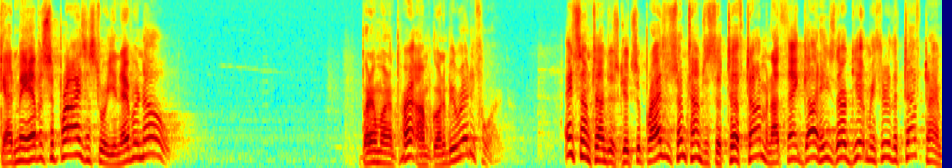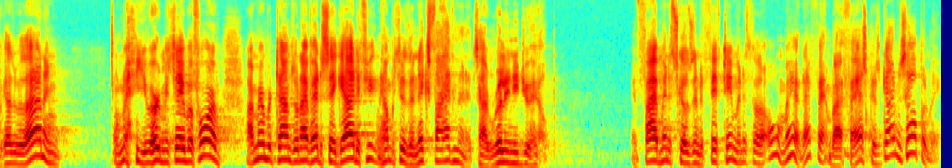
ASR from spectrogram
God may have a surprise in store. You never know. But I'm going to pray. I'm going to be ready for it. And sometimes it's good surprises. Sometimes it's a tough time. And I thank God He's there getting me through the tough time because without Him, you've heard me say before, I remember times when I've had to say, God, if you can help me through the next five minutes, I really need your help. And five minutes goes into 15 minutes. Thought, oh man, that went by fast because God was helping me.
